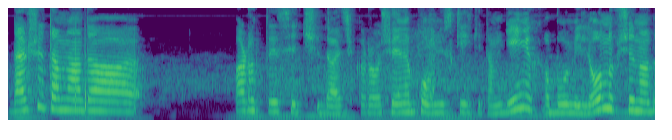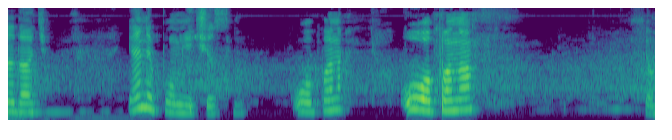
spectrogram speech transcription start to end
Дальше там надо пару тысяч дать, короче. Я не помню, сколько там денег, або миллион вообще надо дать. Я не помню, честно. Опана. Опана. Все.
